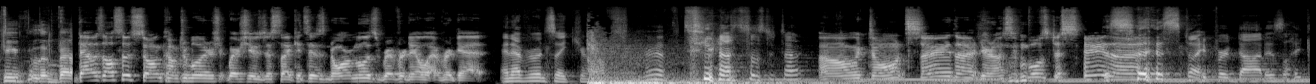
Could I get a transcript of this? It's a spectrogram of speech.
People are very. That was also so uncomfortable where she was just like, it's as normal as Riverdale will ever get. And everyone's like, You're off. You're not supposed to talk. Oh, don't say that. You're not supposed to say that. Sniper Dot is like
